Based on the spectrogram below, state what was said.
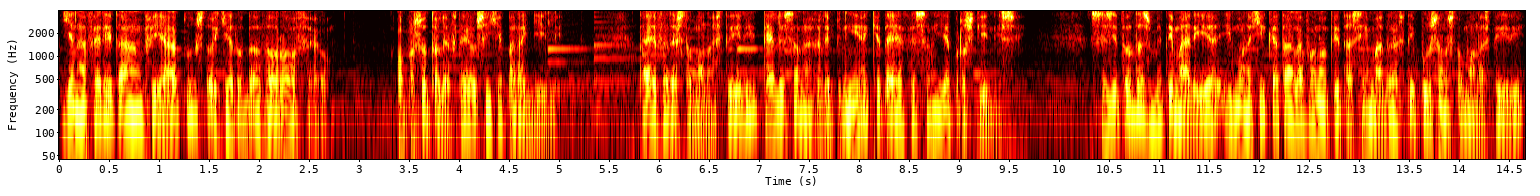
για να φέρει τα άμφια του στο γέροντα Δωρόθεο όπως ο τελευταίος είχε παραγγείλει. Τα έφερε στο μοναστήρι, τέλεσαν αγρυπνία και τα έθεσαν για προσκύνηση. Συζητώντας με τη Μαρία, οι μοναχοί κατάλαβαν ότι τα σήμαντρα χτυπούσαν στο μοναστήρι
